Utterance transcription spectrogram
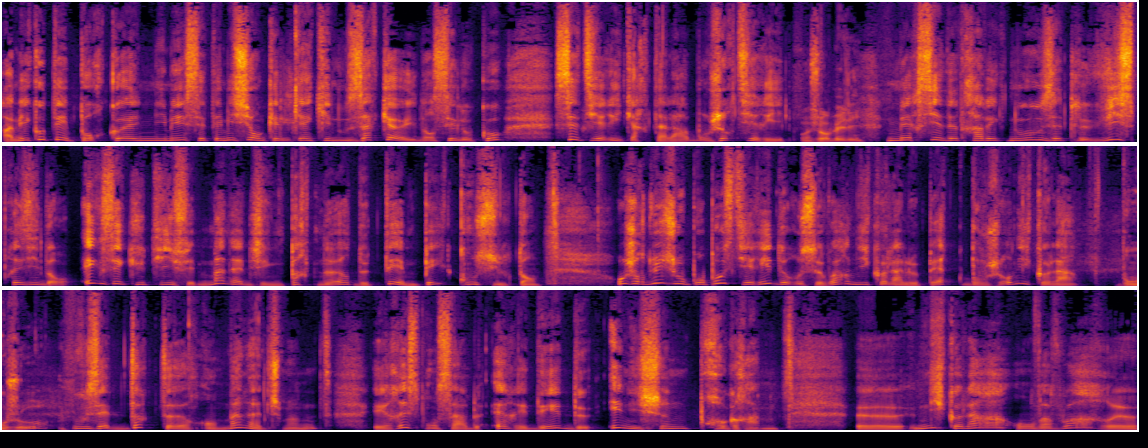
À mes côtés, pour co-animer cette émission, quelqu'un qui nous accueille dans ses locaux, c'est Thierry Cartala. Bonjour Thierry. Bonjour Billy. Merci d'être avec nous. Vous êtes le vice-président exécutif et managing partner de TMP Consultant. Aujourd'hui, je vous propose, Thierry, de recevoir Nicolas Leperc. Bonjour Nicolas. Bonjour. Vous êtes docteur en management et responsable R&D de Inition Programme. Euh, Nicolas, on va voir euh,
